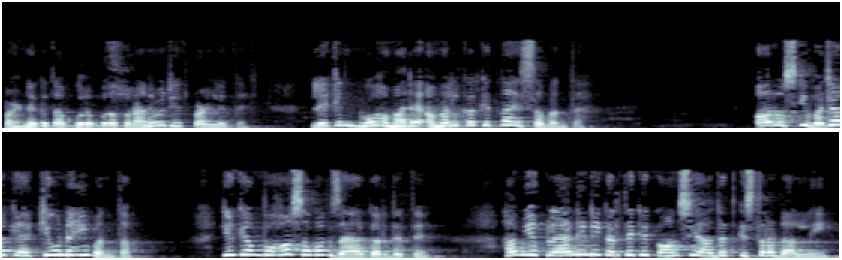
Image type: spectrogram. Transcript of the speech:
پڑھنے کو تو آپ پورا پورا قرآن مجید پڑھ لیتے ہیں، لیکن وہ ہمارے عمل کا کتنا حصہ بنتا ہے۔ اور اس کی وجہ کیا ہے؟ کیوں نہیں بنتا؟ کیونکہ ہم بہت سا وقت ضائع کر دیتے ہیں۔ ہم یہ پلان ہی نہیں کرتے کہ کون سی عادت کس طرح ڈالنی ہے۔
